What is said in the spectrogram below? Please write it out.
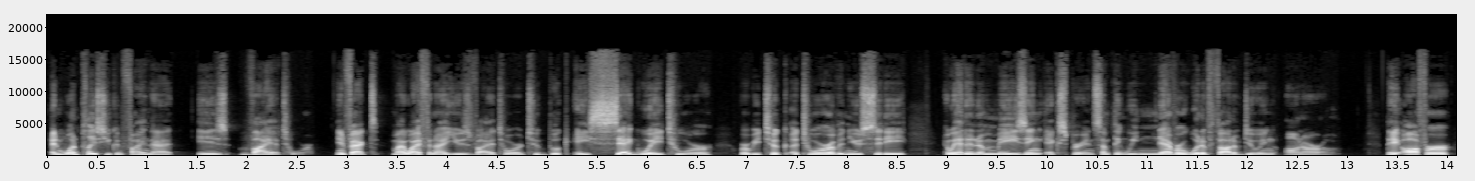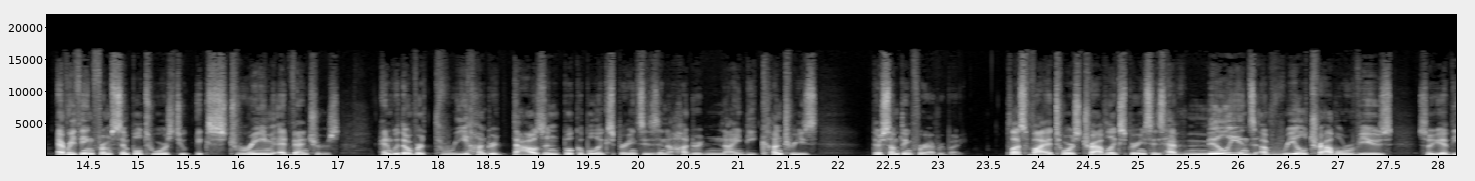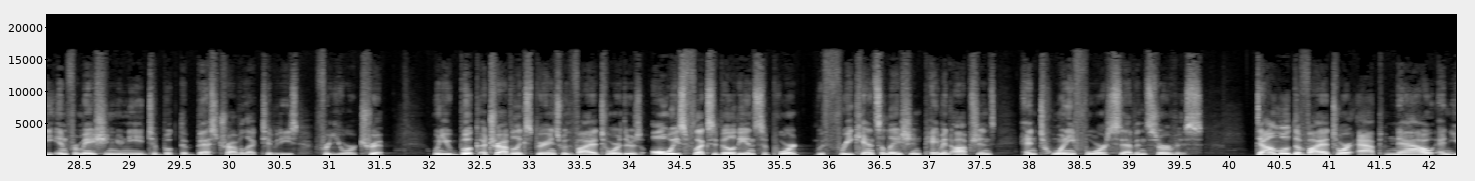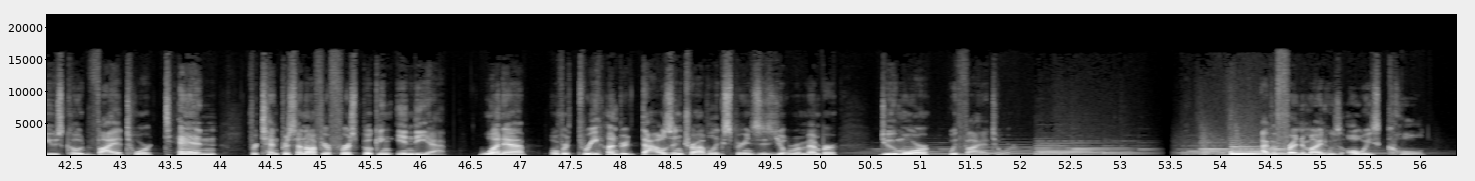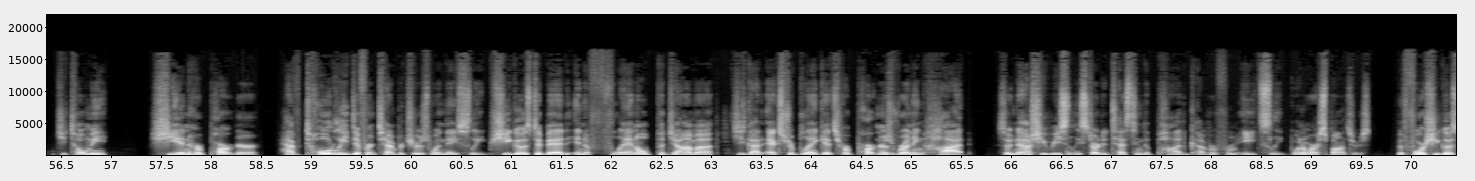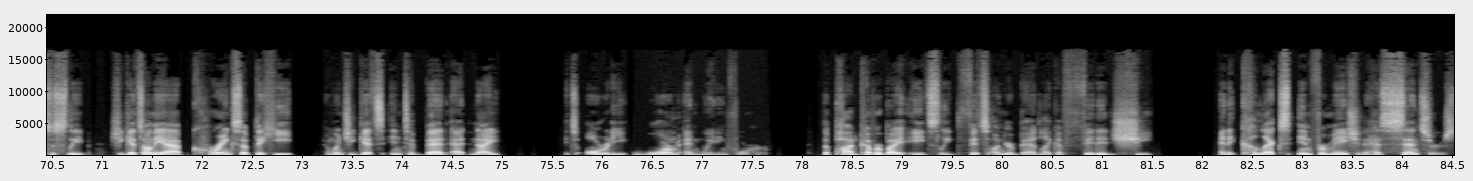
And one place you can find that is Viator. In fact, my wife and I used Viator to book a Segway tour where we took a tour of a new city and we had an amazing experience, something we never would have thought of doing on our own. They offer everything from simple tours to extreme adventures. And with over 300,000 bookable experiences in 190 countries, there's something for everybody. Plus, Viator's travel experiences have millions of real travel reviews, so you have the information you need to book the best travel activities for your trip. When you book a travel experience with Viator, there's always flexibility and support with free cancellation, payment options, and 24 7 service. Download the Viator app now and use code Viator10 for 10% off your first booking in the app. One app, over 300,000 travel experiences you'll remember. Do more with Viator. I have a friend of mine who's always cold. She told me she and her partner have totally different temperatures when they sleep. She goes to bed in a flannel pajama. She's got extra blankets. Her partner's running hot. So now she recently started testing the pod cover from 8 Sleep, one of our sponsors. Before she goes to sleep, she gets on the app, cranks up the heat, and when she gets into bed at night, it's already warm and waiting for her. The pod cover by 8 Sleep fits on your bed like a fitted sheet, and it collects information. It has sensors.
